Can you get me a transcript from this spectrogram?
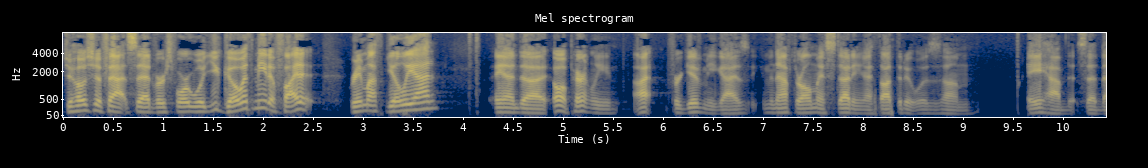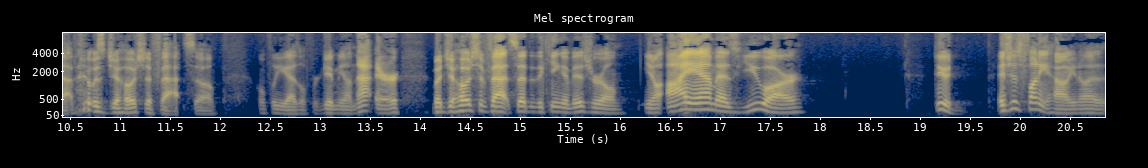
Jehoshaphat said, verse 4, Will you go with me to fight at Ramoth Gilead? And, uh, oh, apparently, I, forgive me, guys. Even after all my studying, I thought that it was um, Ahab that said that, but it was Jehoshaphat. So hopefully you guys will forgive me on that error. But Jehoshaphat said to the king of Israel, You know, I am as you are. Dude, it's just funny how, you know,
